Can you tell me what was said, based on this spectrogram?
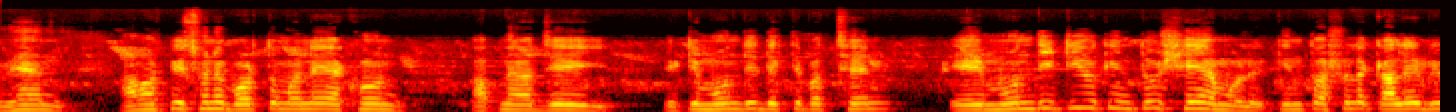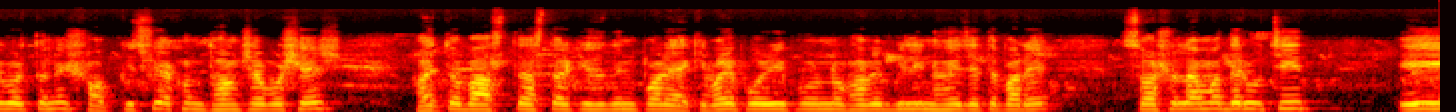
ইভেন আমার পেছনে বর্তমানে এখন আপনারা যেই একটি মন্দির দেখতে পাচ্ছেন এই মন্দিরটিও কিন্তু সেই আমলের। কিন্তু আসলে কালের বিবর্তনে সব কিছু এখন ধ্বংসাবশেষ। হয়তো বা আস্তে আস্তে আর কিছুদিন পরে একেবারে পরিপূর্ণভাবে বিলীন হয়ে যেতে পারে। সো আসলে আমাদের উচিত এই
